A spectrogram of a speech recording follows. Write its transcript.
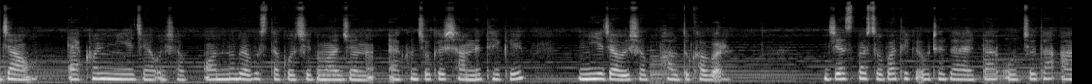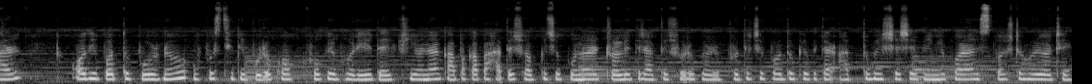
যাও, এখন নিয়ে যাও এসব। অন্য ব্যবস্থা করছি তোমার জন্য। এখন চোখের সামনে থেকে নিয়ে যাও এসব ফালতু খাবার। জেসপার সোফা থেকে উঠে দাঁড়ায়। তার উচ্চতা আর অধিপত্যপূর্ণ উপস্থিতি পুরো কক্ষকে ভরিয়ে দেয়। ফিওনার কাপা কাপা হাতে সবকিছু পুনরায় ট্রলিতে রাখতে শুরু করে। প্রতিটি পদক্ষেপে তার আত্মবিশ্বাসে ভেঙে পড়া স্পষ্ট হয়ে ওঠে।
